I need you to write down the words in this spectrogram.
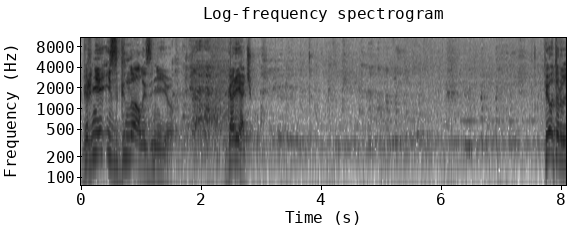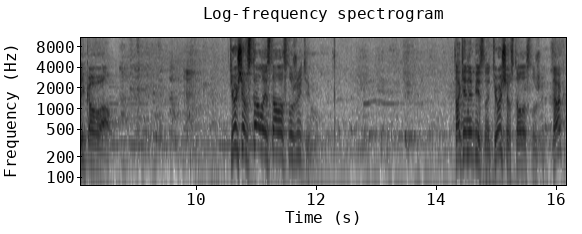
Вернее, изгнал из нее горячку. Петр ликовал. Теща встала и стала служить ему. Так и написано, теща встала служить. Так?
